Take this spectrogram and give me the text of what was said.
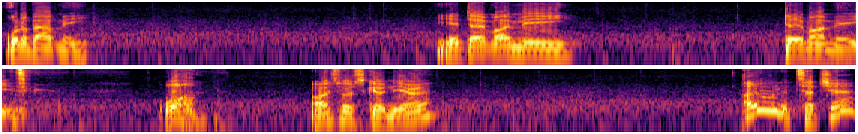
What about me? Yeah, don't mind me. Don't mind me. what? Am I supposed to go near her? I don't want to touch her.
